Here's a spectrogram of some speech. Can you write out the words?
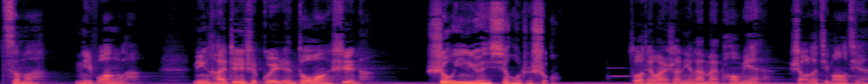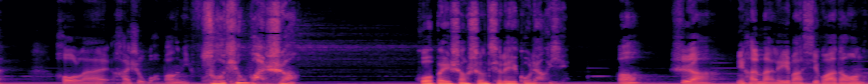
怎么，你忘了？您还真是贵人多忘事呢。收银员笑着说。昨天晚上你来买泡面，少了几毛钱，后来还是我帮你付。昨天晚上，我背上升起了一股凉意。啊，是啊，你还买了一把西瓜刀呢。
